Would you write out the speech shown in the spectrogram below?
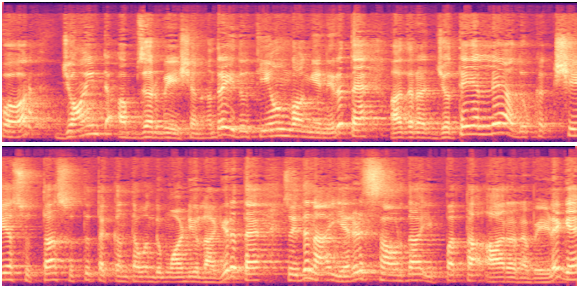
for joint observation ಅಂದ್ರೆ ಇದು ತಿಯೋಂಗಾಂಗ್ ಏನಿರುತ್ತೆ, ಅದರ ಜೊತೆಯಲ್ಲೇ ಅದು ಕಕ್ಷೆಯ ಸುತ್ತ ಸುತ್ತತಕ್ಕಂಥ ಒಂದು ಮಾಡ್ಯೂಲ್ ಆಗಿರುತ್ತೆ. ಸೊ ಇದನ್ನು ಎರಡು ಸಾವಿರದ ಇಪ್ಪತ್ತ ಆರರ ವೇಳೆಗೆ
